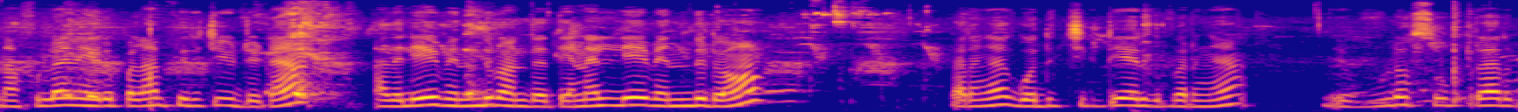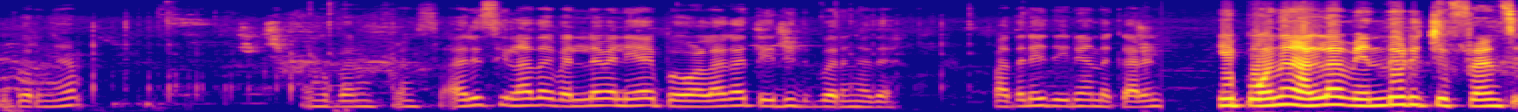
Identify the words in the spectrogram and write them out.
நான் ஃபுல்லாக நெருப்பெல்லாம் பிரித்து விட்டுட்டேன். அதுலேயே வெந்துடும். அந்த திணல்லே வெந்துடும். பாருங்கள் கொதிச்சிக்கிட்டே இருக்குது பாருங்கள் எவ்வளோ சூப்பராக இருக்குது பாருங்கள் அங்கே பாருங்கள் ஃப்ரெண்ட்ஸ் அரிசிலாம் அதை வெள்ளை வெள்ளையாக இப்போ அழகாக தெரியுது பாருங்கள் அதை. பார்த்தாலே தெரியும் அந்த கரண்ட் இப்போ வந்து நல்லா வெந்துடுச்சு ஃப்ரெண்ட்ஸ்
